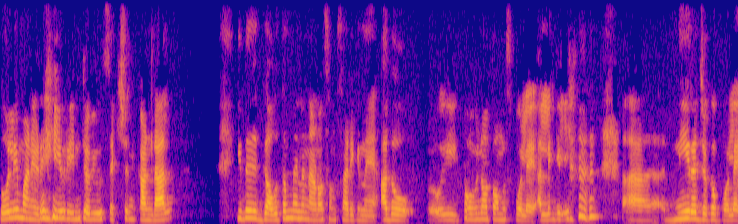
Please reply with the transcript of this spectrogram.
പേളിമണിയുടെ ഈ ഒരു ഇന്റർവ്യൂ സെക്ഷൻ കണ്ടാൽ ഇത് ഗൗതം മേനനാണോ സംസാരിക്കുന്നത് അതോ ഈ ടോവിനോ തോമസ് പോലെ അല്ലെങ്കിൽ നീരജൊക്കെ പോലെ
